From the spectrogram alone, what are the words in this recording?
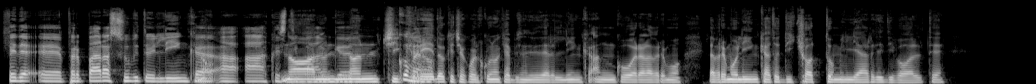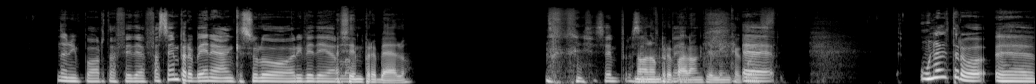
Fede, eh, prepara subito il link no. a, a, questi no, bug. No, non ci Come credo no? che c'è qualcuno che ha bisogno di vedere il link ancora, l'avremo, l'avremo linkato 18 miliardi di volte. Non importa, Fede, fa sempre bene anche solo rivederlo. È sempre bello. sempre, sempre no, non bello. preparo anche il link a eh, questo. Eh, un altro eh,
